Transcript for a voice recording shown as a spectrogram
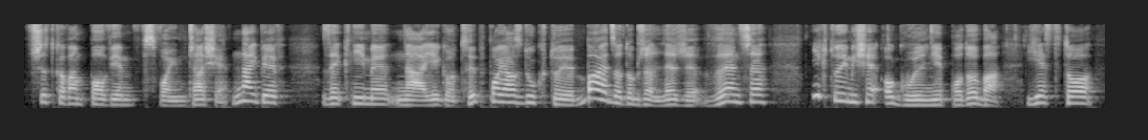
wszystko wam powiem w swoim czasie. Najpierw zerknijmy na jego typ pojazdu, który bardzo dobrze leży w ręce i który mi się ogólnie podoba. Jest to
